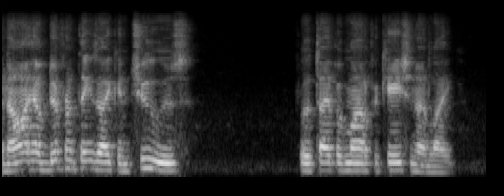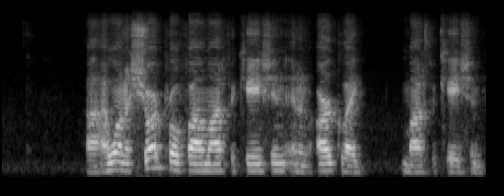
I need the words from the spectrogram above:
and now I have different things I can choose for the type of modification I'd like. Uh, I want a short profile modification and an arc-like modification.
